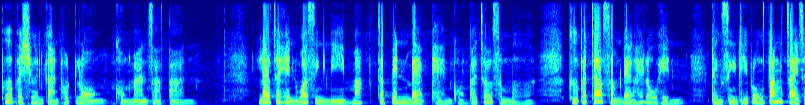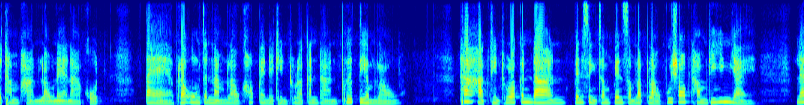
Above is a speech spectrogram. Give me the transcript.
เพื่อเผชิญการทดลองของมารซาตาน เราจะเห็นว่าสิ่งนี้มักจะเป็นแบบแผนของพระเจ้าเสมอ คือพระเจ้าสำแดงให้เราเห็น ถึงสิ่งที่พระองค์ตั้งใจจะทำผ่านเราในอนาคต แต่พระองค์จะนำเราเข้าไปในถิ่นทุรกันดารเพื่อเตรียมเรา ถ้าหากถิ่นทุรกันดารเป็นสิ่งจำเป็นสำหรับเหล่าผู้ชอบธรรมที่ยิ่งใหญ่ และ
